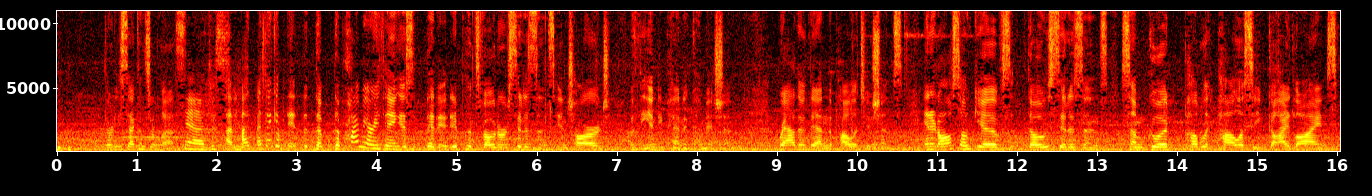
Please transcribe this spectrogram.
30 seconds or less. Yeah, just. I, I think it, it, the, the primary thing is that it, it puts voters, citizens in charge with the independent commission rather than the politicians. And it also gives those citizens some good public policy guidelines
